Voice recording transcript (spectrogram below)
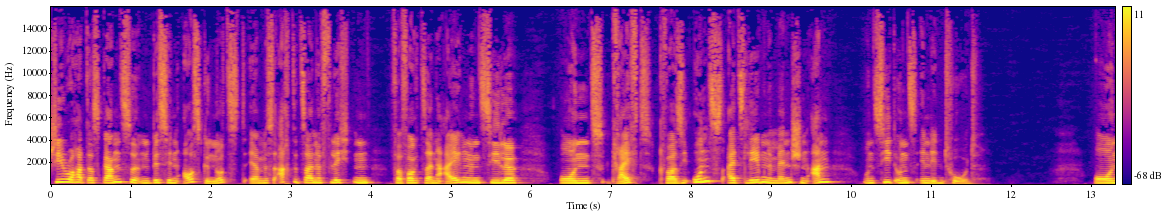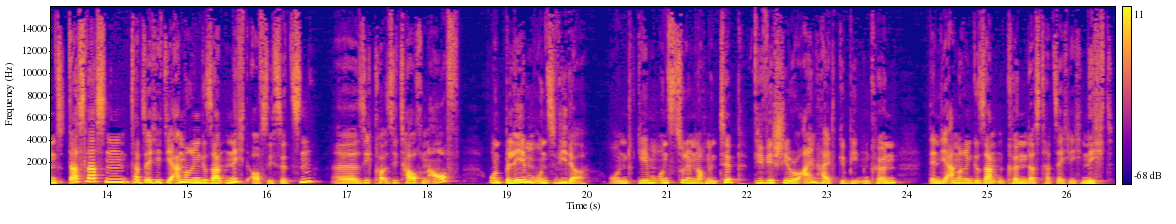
Shiro hat das Ganze ein bisschen ausgenutzt. Er missachtet seine Pflichten, verfolgt seine eigenen Ziele und greift quasi uns als lebende Menschen an und zieht uns in den Tod. Und das lassen tatsächlich die anderen Gesandten nicht auf sich sitzen. Äh, sie, sie tauchen auf und beleben uns wieder und geben uns zudem noch einen Tipp, wie wir Shiro Einheit gebieten können, denn die anderen Gesandten können das tatsächlich nicht.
